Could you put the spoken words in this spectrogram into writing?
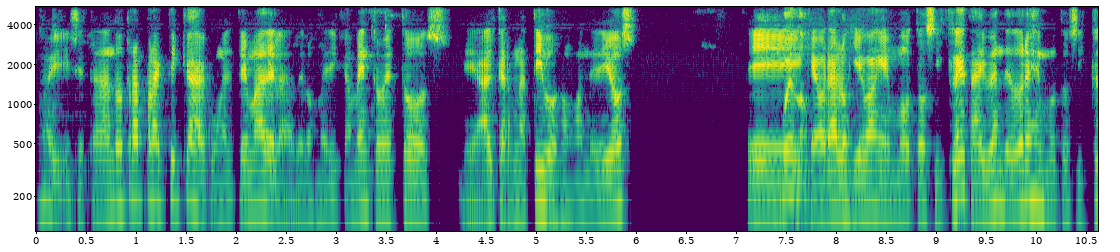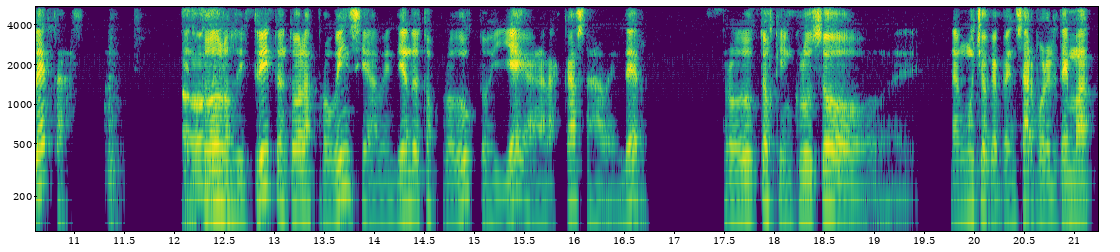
¿no? Y se está dando otra práctica con el tema de, la- de los medicamentos estos eh, alternativos, don Juan de Dios, eh, Bueno. que ahora los llevan en motocicletas. Hay vendedores en motocicletas ¿A en dónde? todos los distritos, en todas las provincias, vendiendo estos productos y llegan a las casas a vender. Productos que incluso eh, dan mucho que pensar por el tema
